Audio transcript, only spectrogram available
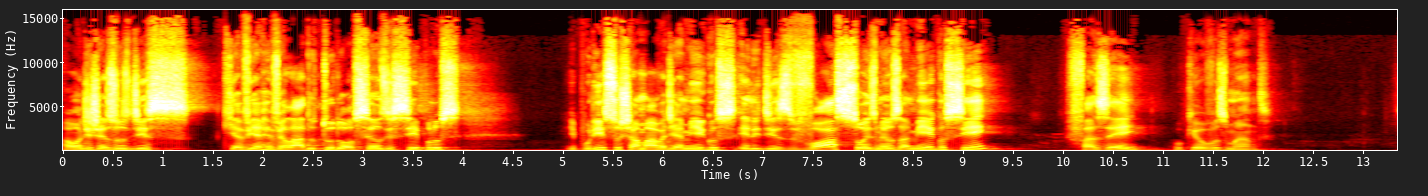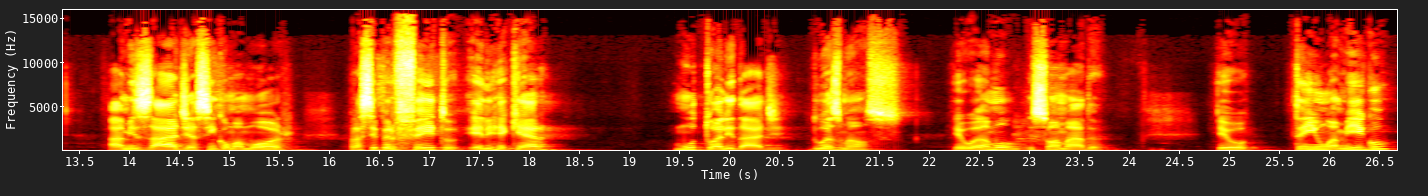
onde Jesus diz que havia revelado tudo aos seus discípulos e por isso chamava de amigos, ele diz: Vós sois meus amigos se fazei o que eu vos mando. A amizade, assim como o amor, para ser perfeito, ele requer mutualidade, duas mãos. Eu amo e sou amado. Eu tenho um amigo,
